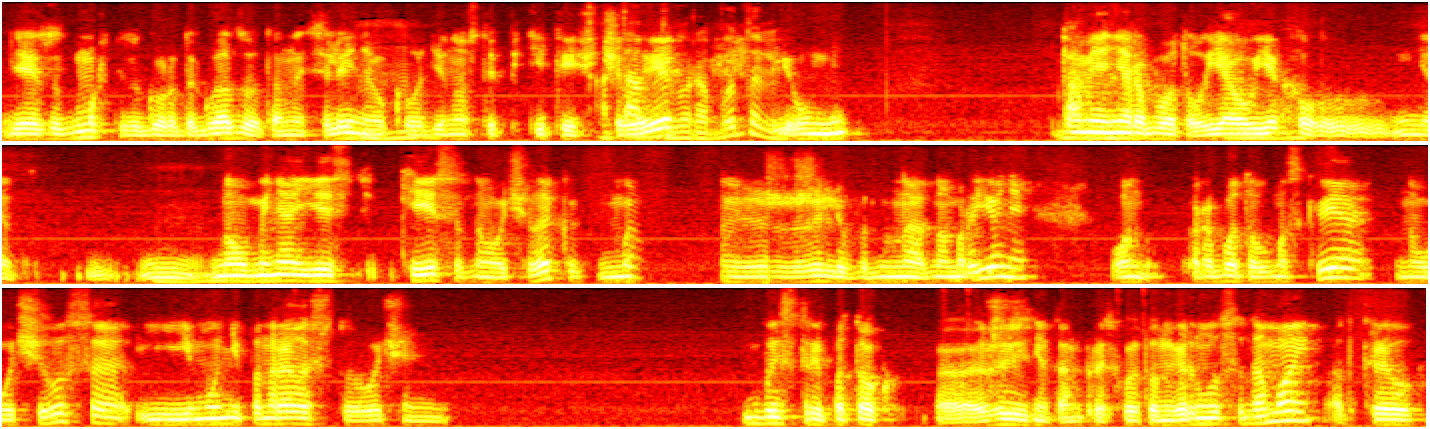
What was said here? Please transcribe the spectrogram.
я из Удмуртии, из города Глазу, там население угу. около 95 тысяч а человек. Там вы работали? И у... Там я не работал, я уехал, нет. Но у меня есть кейс одного человека, мы жили в, на одном районе, он работал в Москве, научился, и ему не понравилось, что очень быстрый поток э, жизни там происходит. Он вернулся домой, открыл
